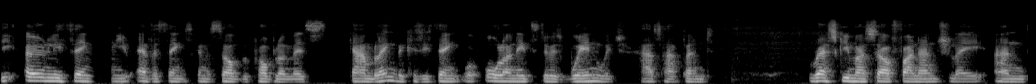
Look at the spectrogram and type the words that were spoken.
the only thing you ever think is going to solve the problem is gambling because you think, well, all I need to do is win, which has happened, rescue myself financially, and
